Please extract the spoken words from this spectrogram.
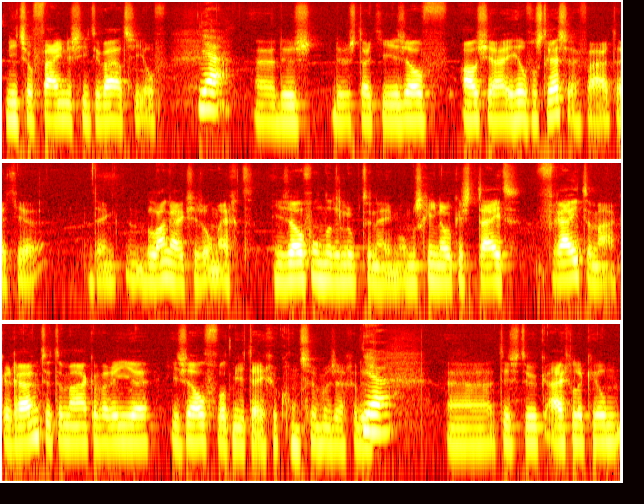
niet zo fijne situatie? Of, Ja, eh, dus, dus dat je jezelf, als jij heel veel stress ervaart, dat je denkt, het belangrijkste is om echt jezelf onder de loep te nemen. Om misschien ook eens tijd vrij te maken, ruimte te maken waarin je jezelf wat meer tegenkomt, zullen we zeggen. Dus, ja, eh, het is natuurlijk eigenlijk heel,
